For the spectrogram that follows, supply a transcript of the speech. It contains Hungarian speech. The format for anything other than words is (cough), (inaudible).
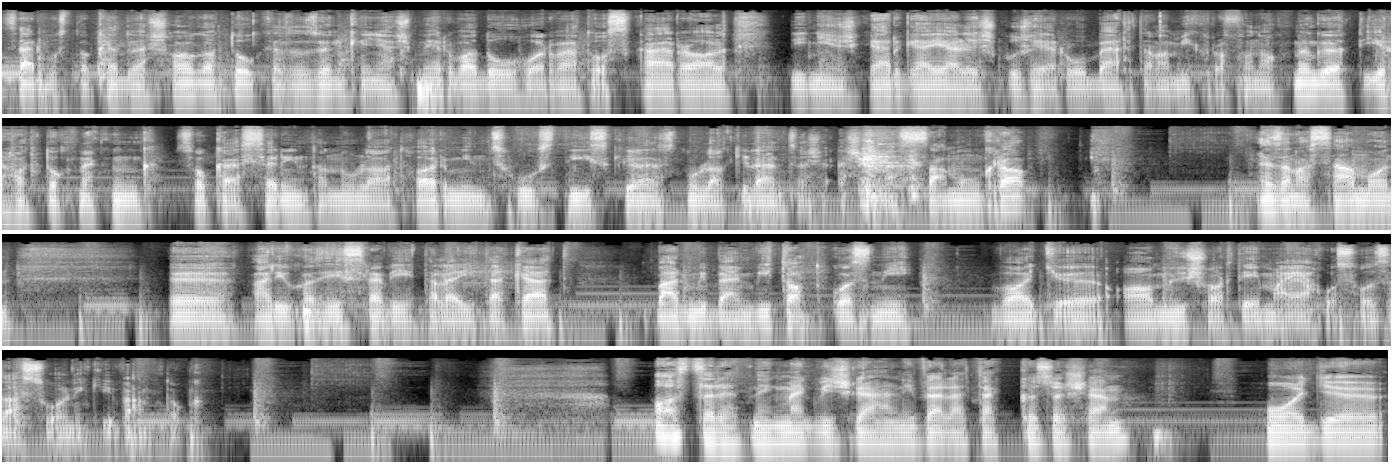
Szervusztok, kedves hallgatók! Ez az önkényes mérvadó Horváth Oszkárral, Dinyés Gergelyel és Puzsér Robertel a mikrofonok mögött. Írhattok nekünk szokás szerint a 0630 20 10 909-es SMS számunkra. Ezen a számon ö, várjuk az észrevételeiteket, bármiben vitatkozni, vagy a műsor témájához hozzászólni kívántok. Azt szeretnénk megvizsgálni veletek közösen, hogy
